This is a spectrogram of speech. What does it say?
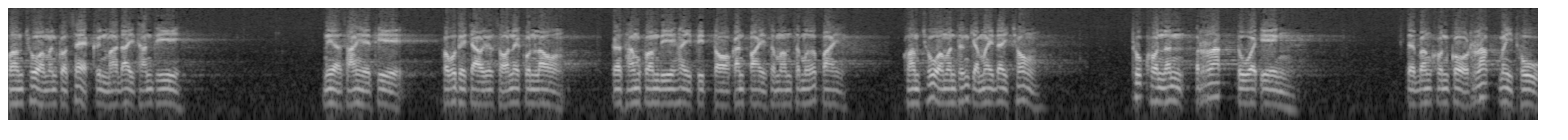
ความชั่วมันก็แทรกขึ้นมาได้ทันที เนี่ยสาเหตุที่ พระพุทธเจ้าจะสอนให้คนเรากระทำความดีให้ติดต่อกันไปสม่ำเสมอไป ความชั่วมันถึงจะไม่ได้ช่อง ทุกคนนั้นรักตัวเอง แต่บางคนก็รักไม่ถูก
